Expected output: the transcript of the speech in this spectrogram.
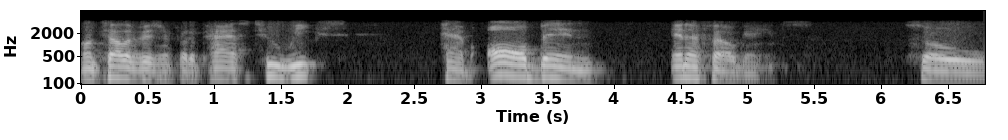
on television for the past two weeks have all been NFL games. So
